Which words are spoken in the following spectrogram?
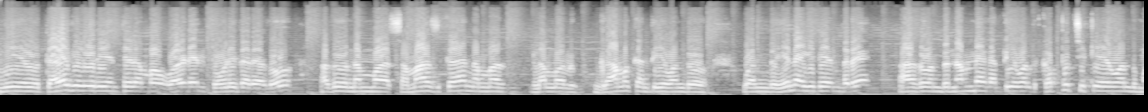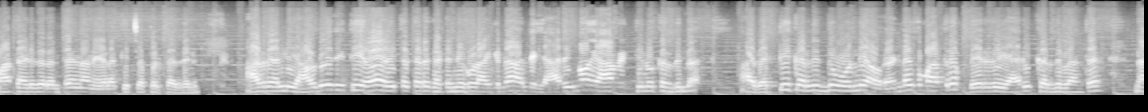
ನೀವು ತೆಳಗಿಳಿರಿ ಅಂತೇಳಿ ಎಂಬ ವರ್ಡ್ ಏನ್ ತೊಗೊಂಡಿದ್ದಾರೆ ಅದು ಅದು ನಮ್ಮ ಸಮಾಜಕ್ಕೆ, ನಮ್ಮ ನಮ್ಮ ಗ್ರಾಮಕ್ಕಂತಿಗೆ ಒಂದು ಒಂದು ಏನಾಗಿದೆ ಅಂದ್ರೆ, ಅದು ಒಂದು ನಮ್ಮ್ಯಾಗಂತೆಯೇ ಒಂದು ಕಪ್ಪು ಚಿಕ್ಕೆ ಒಂದು ಮಾತಾಡಿದಾರೆ ಅಂತೇಳಿ ನಾನು ಹೇಳಕ್ ಇಚ್ಛೆ ಪಡ್ತಾ ಇದ್ದೇನೆ. ಆದ್ರೆ ಅಲ್ಲಿ ಯಾವುದೇ ರೀತಿ ಅಹಿತಕರ ಘಟನೆಗಳಾಗಿಲ್ಲ. ಅಲ್ಲಿ ಯಾರಿಗೂ ಯಾವ ವ್ಯಕ್ತಿನೂ ಕರೆದಿಲ್ಲ. ಆ ವ್ಯಕ್ತಿ ಕರೆದಿದ್ದು ಓನ್ಲಿ ಅವ್ರ ಅಣ್ಣಗೆ ಮಾತ್ರ ಬೇರೆ ಯಾರಿಗೆ ಕರೆದಿಲ್ಲ ಅಂತ ನಾ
